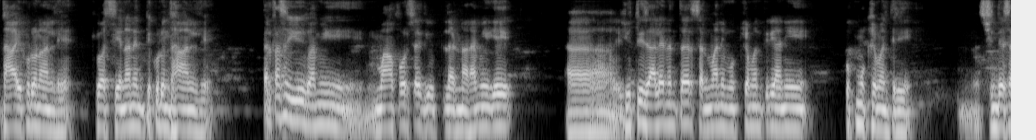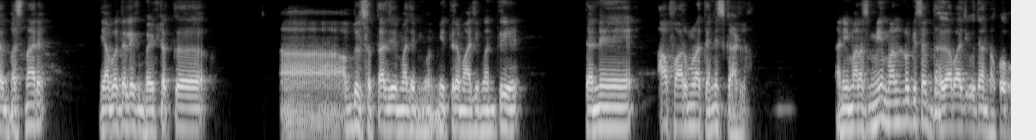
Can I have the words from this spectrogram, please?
दहा इकडून आणले किंवा सेनाने तिकडून दहा आणले. तर तसं यु- आम्ही महापौरचं यु लढणार. आम्ही हे युती झाल्यानंतर सन्मान्य मुख्यमंत्री आणि उपमुख्यमंत्री शिंदेसाहेब बसणार. आहे याबद्दल एक बैठक अब्दुल सत्तार जे माझे मित्र माजी मंत्री आहे त्याने हा फॉर्म्युला त्यांनीच काढला. आणि मला मी म्हणलो की साहेब दगाबाजी उद्या नको.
